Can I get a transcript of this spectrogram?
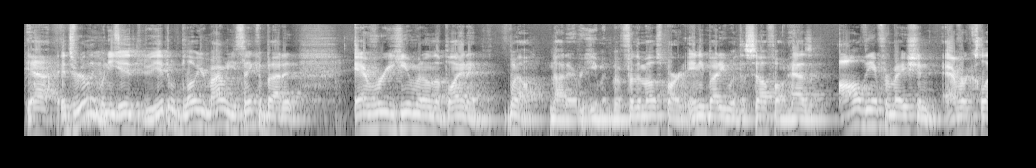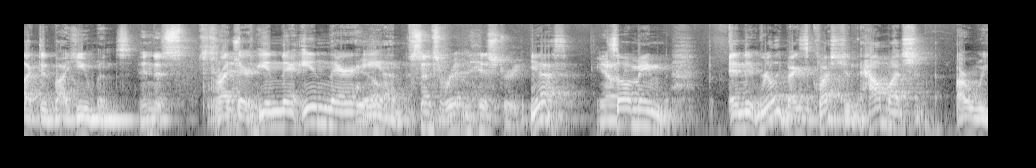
Yeah, it's really when you it, it'll blow your mind when you think about it. Every human on the planet, well, not every human, but for the most part, anybody with a cell phone has all the information ever collected by humans In this right there in their in their hand. since written history. Yes. You know so I I mean, and it really begs the question: How much are we?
